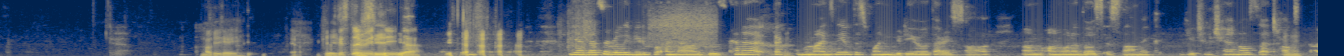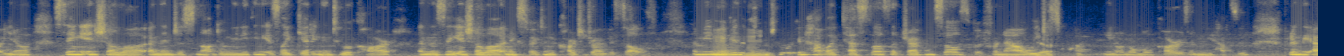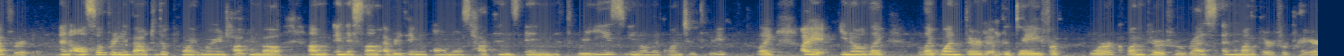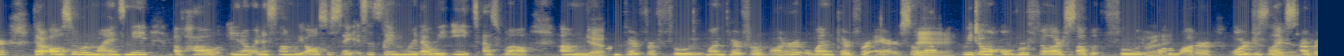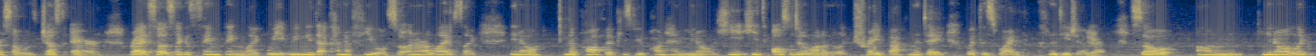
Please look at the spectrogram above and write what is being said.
Okay. okay. Yeah. Okay. Sister Risi, yeah. yeah, that's a really beautiful analogy. It's kind of that reminds me of this one video that I saw um, on one of those Islamic YouTube channels that talks mm-hmm. about, you know, saying inshallah and then just not doing anything is like getting into a car and then saying inshallah and expecting the car to drive itself. I mean, maybe mm-hmm. in the mm-hmm. future we can have like Teslas that drive themselves, but for now we yeah. just have, you know, normal cars and we have to put in the effort. And also bring it back to the point where you're talking about um, in Islam, everything almost happens in threes, you know, like one, two, three. Like I, you know, like like one third of the day for work, one third for rest, and one third for prayer. That also reminds me of how, you know, in Islam, we also say it's the same way that we eat as well. Um, yeah. One third for food, one third for water, one third for air. So that we don't overfill ourselves with food right. or water or just like starve ourselves with just air, right? So it's like the same thing. Like we, we need that kind of fuel. So in our lives, like, you know, the Prophet, peace be upon him, you know, he, he also did a lot of like trade back in the day with his wife, Khadija, yeah. right? So, um, you know, like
